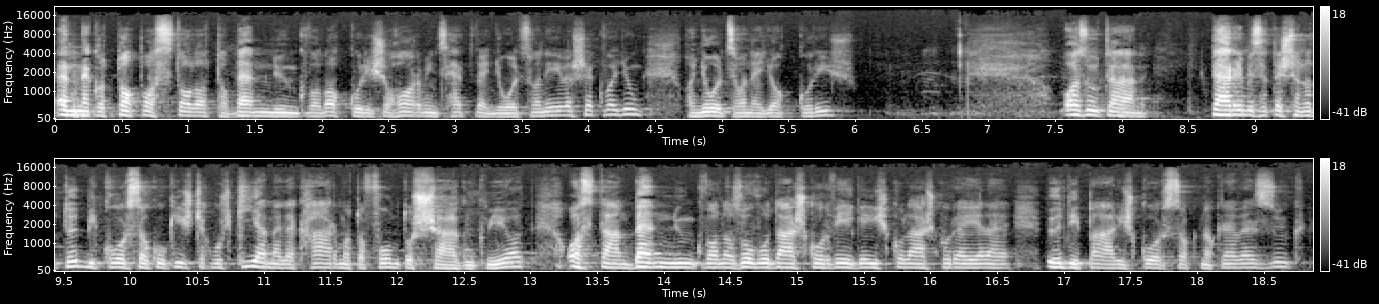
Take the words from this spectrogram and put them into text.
Ennek a tapasztalata bennünk van, akkor is a 30-70-80 évesek vagyunk, ha 81 akkor is. Azután természetesen a többi korszakok is, csak most kiemelek hármat a fontosságuk miatt. Aztán bennünk van az óvodáskor, vége iskoláskor ödipáris korszaknak nevezzük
